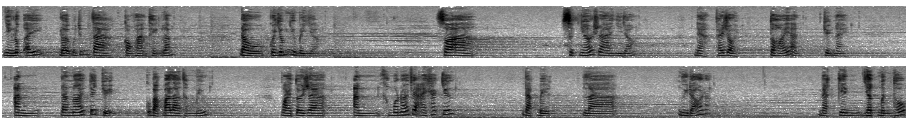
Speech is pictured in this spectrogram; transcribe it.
Nhưng lúc ấy đội của chúng ta còn hoàn thiện lắm. Đầu có giống như bây giờ. Xoa, Sực nhớ ra gì đó. Nè, phải rồi, Tôi hỏi anh chuyện này. Anh đang nói tới chuyện Của bạc ba la thần miếu. Ngoài tôi ra, Anh không có nói với ai khác chứ. Đặc biệt là người đó đó. McKin giật mình thốt.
